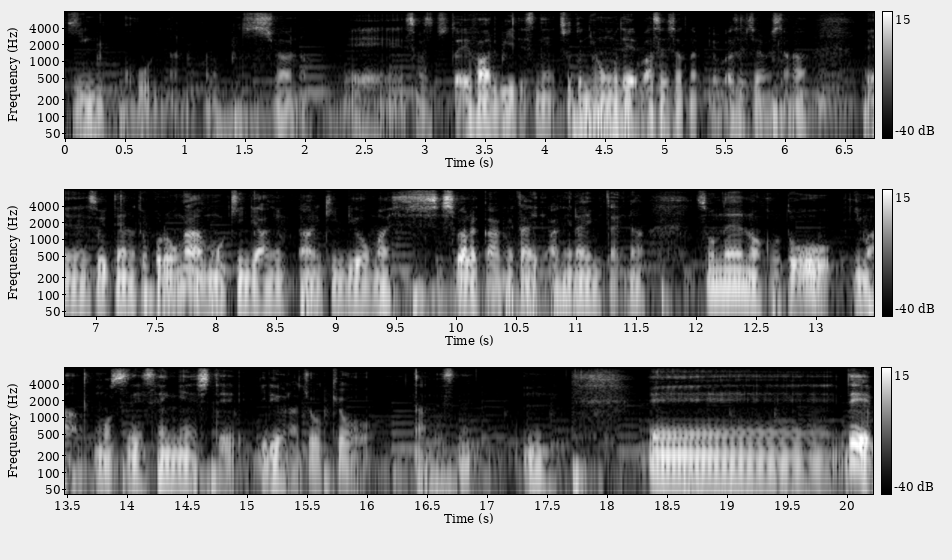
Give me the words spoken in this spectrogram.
銀行になるのかな？違うな。えー、すみません、ちょっと FRB ですね。ちょっと日本語で忘れちゃった、忘れちゃいましたが、えー、そういったようなところが、もう金利上げ、金利を、まあ、しばらく上げたい、上げないみたいな、そんなようなことを今、もうすでに宣言しているような状況なんですね。うん。えー、で、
